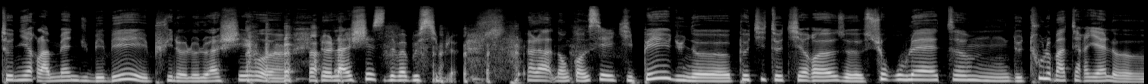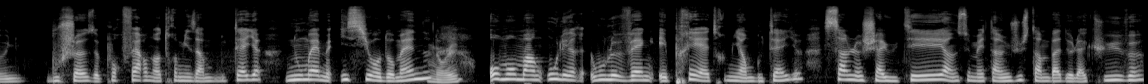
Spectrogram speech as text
tenir la main du bébé et puis le, le lâcher, euh, le lâcher, c'était pas possible. Voilà, donc on s'est équipé d'une petite tireuse sur roulette, hum, de tout le matériel, euh, une boucheuse pour faire notre mise en bouteille, nous-mêmes ici au domaine, Oui. au moment où, les- où le vin est prêt à être mis en bouteille, sans le chahuter, en se mettant juste en bas de la cuve.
